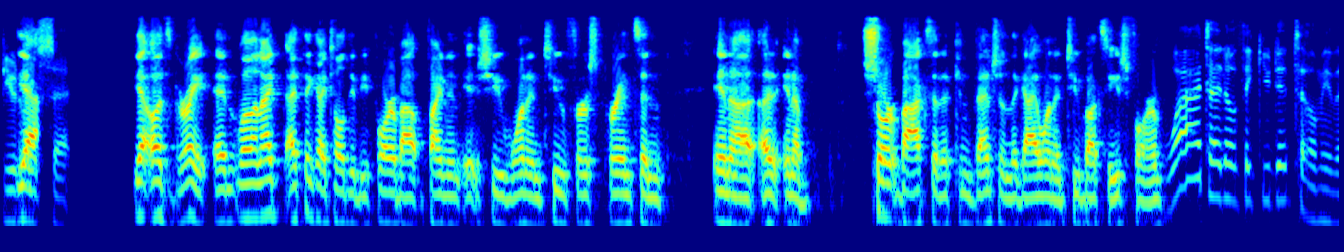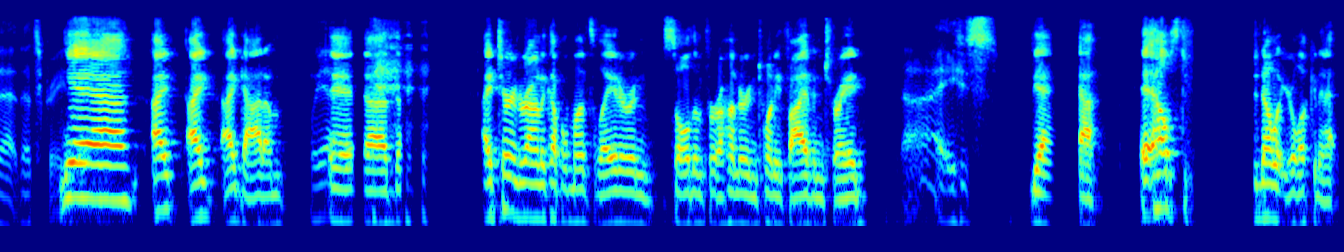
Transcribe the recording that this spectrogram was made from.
Beautiful Yeah. set. Yeah, oh, it's great. And well, and I, I think I told you before about finding issue one and two first prints in in a, a in a short box at a convention. The guy wanted two bucks each for them. What? I don't think you did tell me that. That's crazy. Yeah, I I, I got them, Well, yeah. and uh, the, I turned around a couple months later and sold them for 125 in trade. nice. Yeah, yeah. It helps to, to know what you're looking at.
